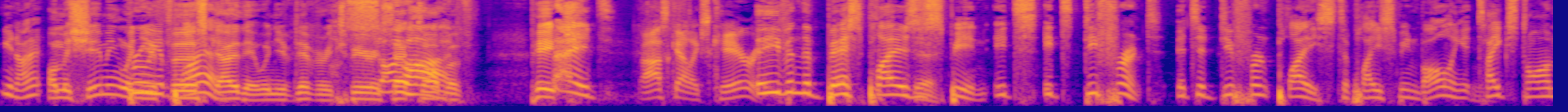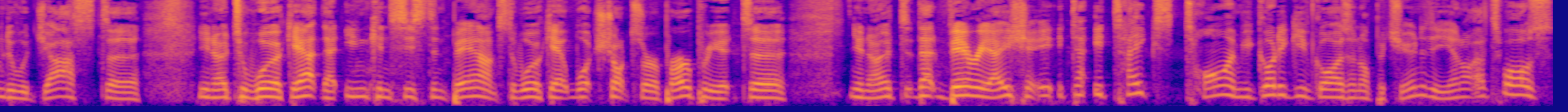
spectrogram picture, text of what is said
you know I'm assuming when Brilliant you first player. go there, when you've never experienced So that hard. type of pitch, mate. Ask Alex Carey. Even the best players Yeah. of spin, it's it's different. It's a different place to play spin bowling. It hmm. takes time to adjust, to you know, to work out that inconsistent bounce, to work out what shots are appropriate, to you know, to that variation. It, it, it takes time. You've got to give guys an opportunity, and that's why I was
